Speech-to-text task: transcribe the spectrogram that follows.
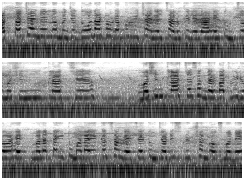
आत्ता चॅनेल म्हणजे दोन आठवड्यापूर्वी चॅनेल चालू केलेलं आहे. तुमचं मशीन क्लासचे मशीन क्लासच्या संदर्भात व्हिडिओ आहेत. मला ताई तुम्हाला एकच सांगायचं आहे तुमच्या डिस्क्रिप्शन बॉक्समध्ये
